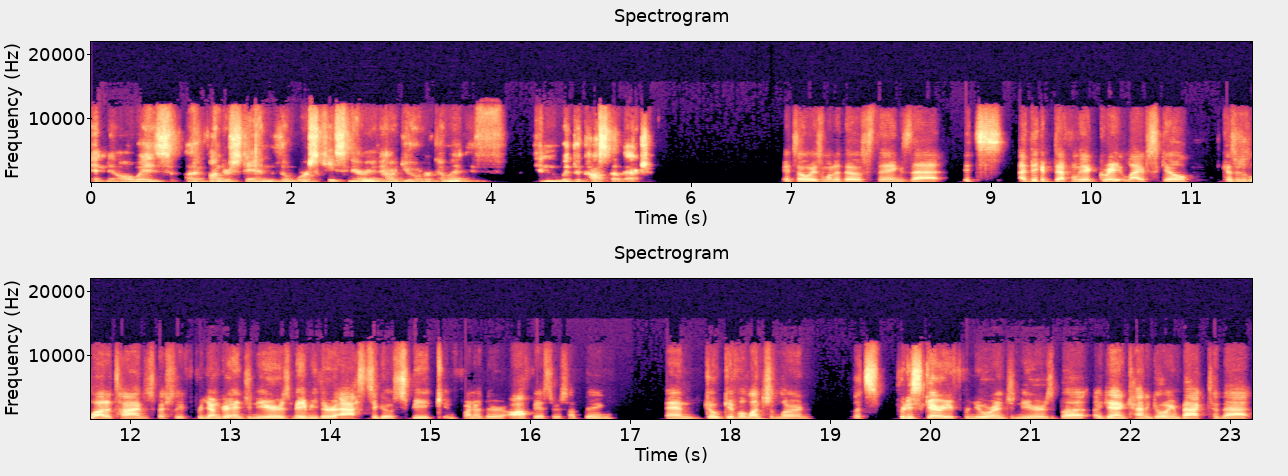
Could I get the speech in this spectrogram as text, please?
and always uh, understand the worst case scenario and how do you overcome it, if, and with the cost of action. It's always one of those things that it's. I think it's definitely a great life skill because there's a lot of times, especially for younger engineers, maybe they're asked to go speak in front of their office or something and go give a lunch and learn that's pretty scary for newer engineers. But again, kind of going back to that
